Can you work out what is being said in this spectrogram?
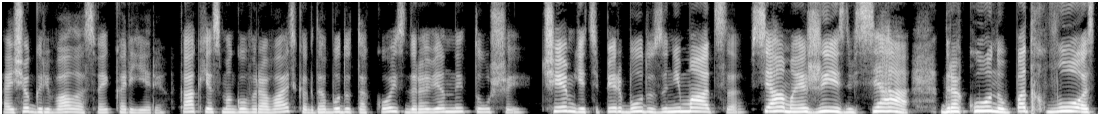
А еще горевала о своей карьере. Как я смогу воровать, когда буду такой здоровенной тушей? Чем я теперь буду заниматься? Вся моя жизнь, вся! Дракону под хвост!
